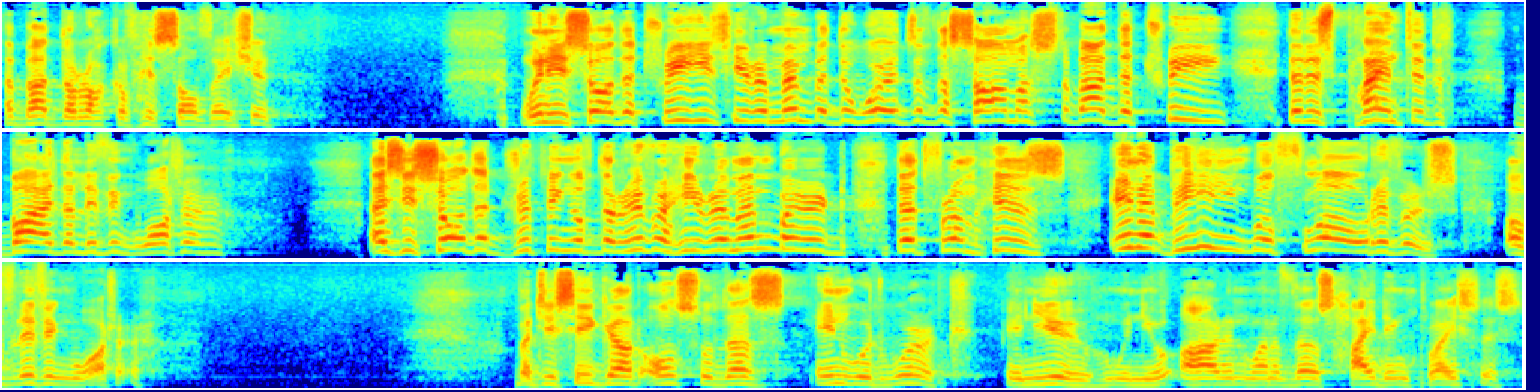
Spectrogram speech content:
about the rock of his salvation. When he saw the trees, he remembered the words of the psalmist about the tree that is planted by the living water. As he saw the dripping of the river, he remembered that from his inner being will flow rivers of living water. But you see, God also does inward work in you when you are in one of those hiding places.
